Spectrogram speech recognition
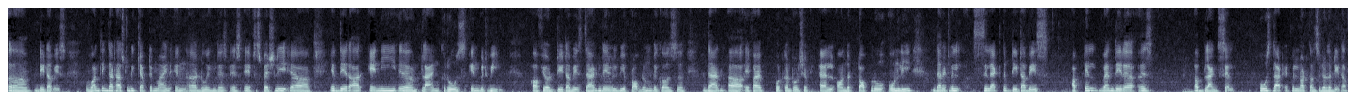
uh, database. One thing that has to be kept in mind in uh, doing this is if especially uh, if there are any uh, blank rows in between of your database then there will be a problem because uh, then uh, if I put control shift L on the top row only then it will select the database up till when there uh, a blank cell. Post that it will not consider the data.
